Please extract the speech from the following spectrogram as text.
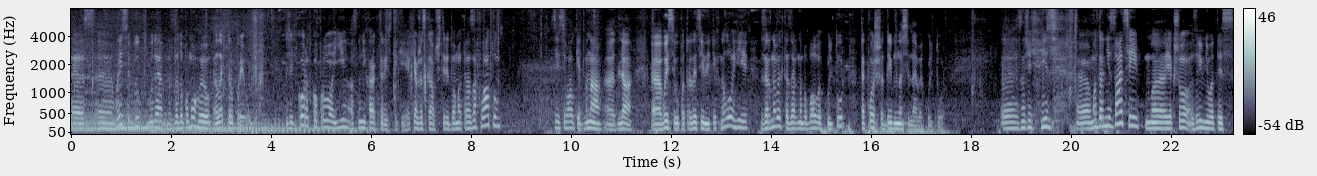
Е, е, Висів тут буде за допомогою електроприводу. Значить, коротко про її основні характеристики. Як я вже сказав, 4,2 метра захвату. Цієї сівалки вона е, для висіву по традиційній технології зернових та зернобобових культур, також дрібнонасінневих культур. Значить, із модернізацій, якщо зрівнювати з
